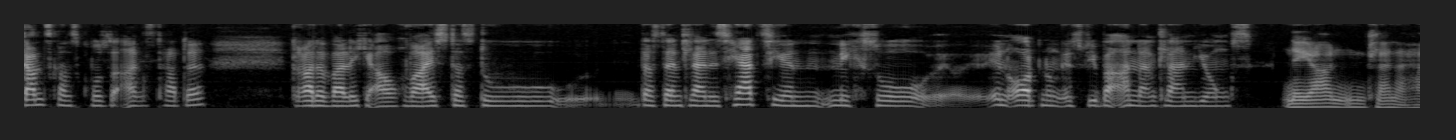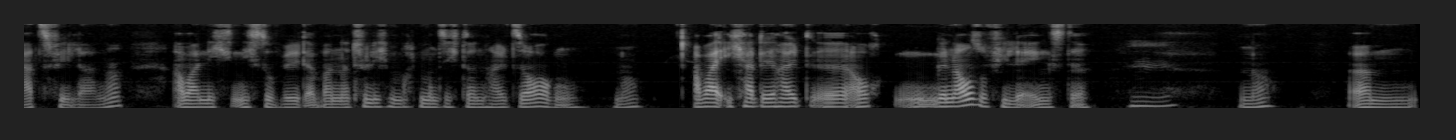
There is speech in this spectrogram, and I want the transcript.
ganz, ganz große Angst hatte. Gerade weil ich auch weiß, dass du, dass dein kleines Herzchen nicht so in Ordnung ist wie bei anderen kleinen Jungs. Naja, ein kleiner Herzfehler, ne? Aber nicht, nicht so wild. Aber natürlich macht man sich dann halt Sorgen, ne? Aber ich hatte halt äh, auch genauso viele Ängste. Mhm. Ne? Ähm,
